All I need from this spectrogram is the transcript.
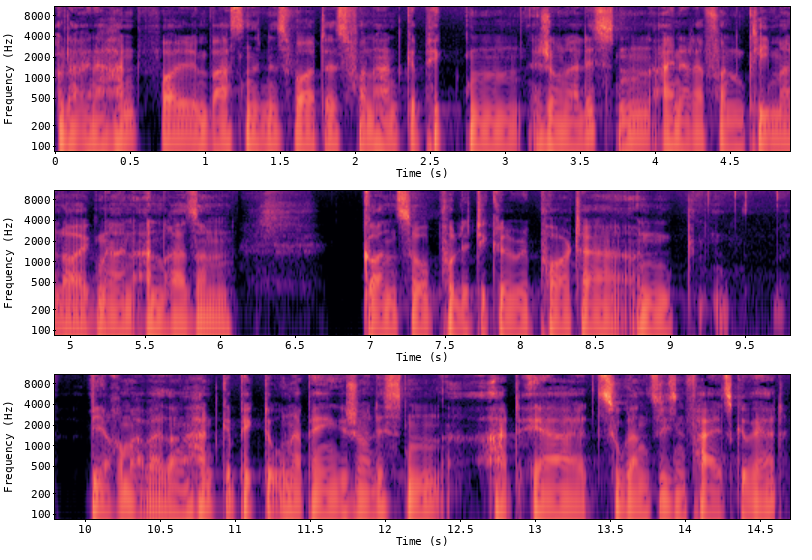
oder eine Handvoll im wahrsten Sinne des Wortes von handgepickten Journalisten, einer davon Klimaleugner, ein anderer so ein Gonzo Political Reporter und wie auch immer, aber so handgepickte unabhängige Journalisten hat er Zugang zu diesen Files gewährt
